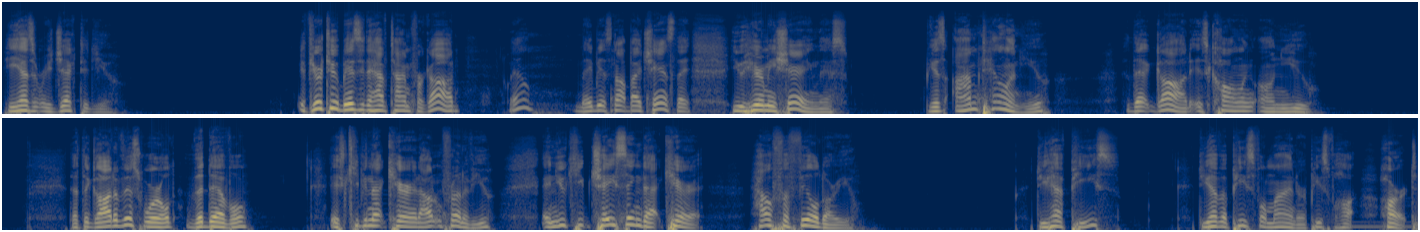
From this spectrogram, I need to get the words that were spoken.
He hasn't rejected you. If you're too busy to have time for God, well, maybe it's not by chance that you hear me sharing this. Because I'm telling you that God is calling on you. That the God of this world, the devil, is keeping that carrot out in front of you, and you keep chasing that carrot. How fulfilled are you? Do you have peace? Do you have a peaceful mind or a peaceful heart?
